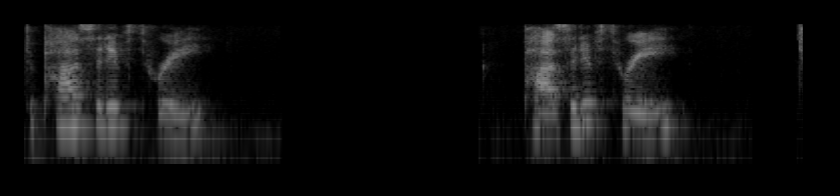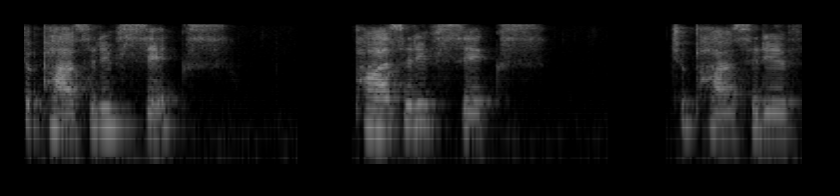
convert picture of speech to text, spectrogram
to positive 3, positive 3 to positive 6, positive 6 to positive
